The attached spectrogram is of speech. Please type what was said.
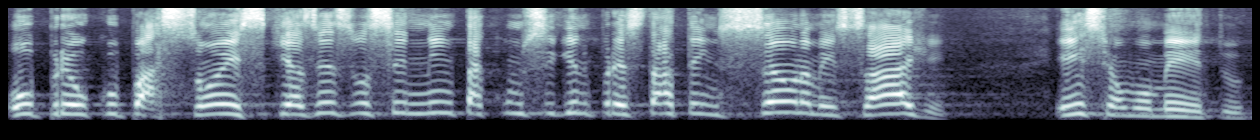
ou preocupações que às vezes você nem está conseguindo prestar atenção na mensagem? Esse é o momento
